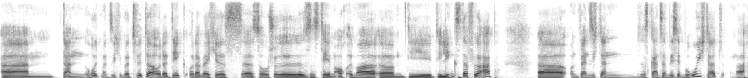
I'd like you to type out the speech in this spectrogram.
Ähm, dann holt man sich über Twitter oder Dick oder welches äh, Social-System auch immer ähm, die, die Links dafür ab. Äh, und wenn sich dann das Ganze ein bisschen beruhigt hat, nach,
